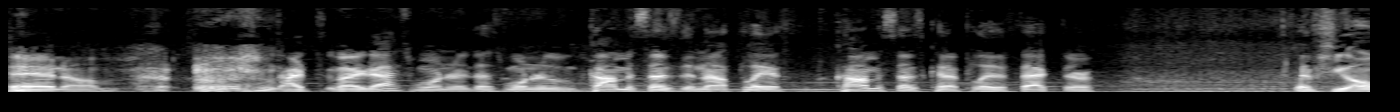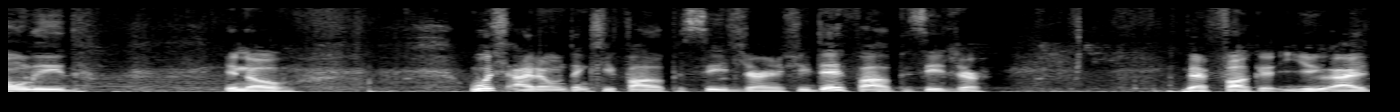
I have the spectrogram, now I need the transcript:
and um, I, like that's one of that's one of the common sense did not play. Common sense could have played a factor if she only, you know, which I don't think she followed procedure, and if she did follow procedure then fuck it, you I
